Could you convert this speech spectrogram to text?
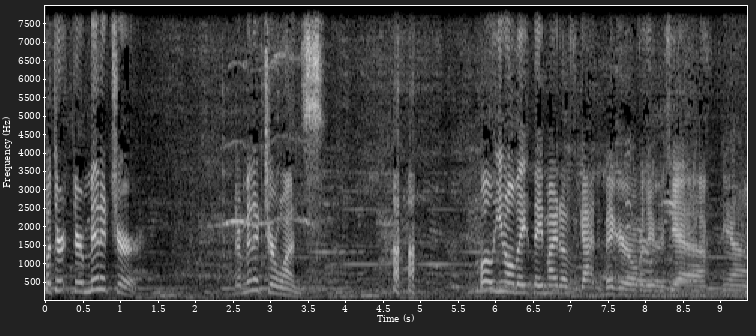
but they're they're miniature. They're miniature ones. well, you know they they might have gotten bigger over the years. Yeah, yeah.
